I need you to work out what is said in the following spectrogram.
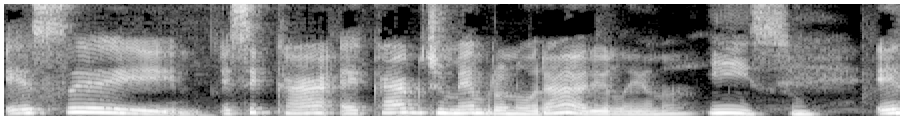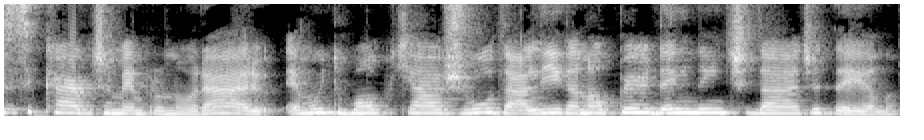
Esse, esse car é cargo de membro honorário, Helena? Isso. Esse cargo de membro honorário é muito bom porque ajuda a liga a não perder a identidade dela.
